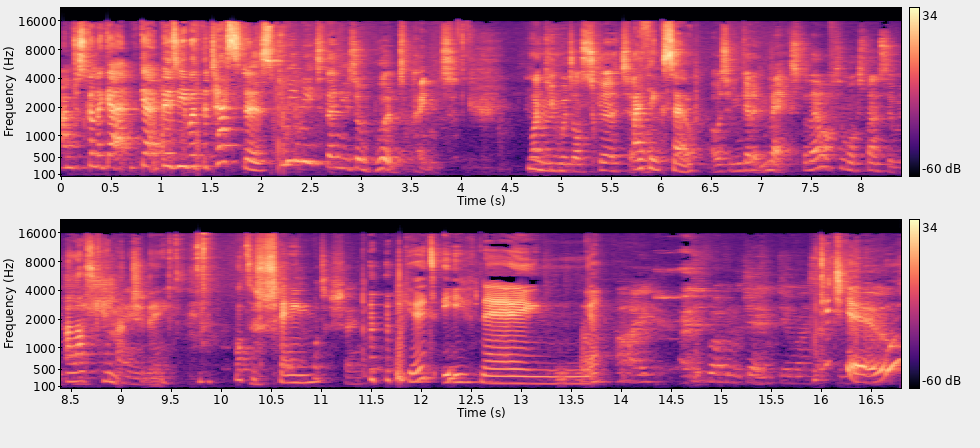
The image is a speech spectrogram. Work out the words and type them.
I'm just gonna get get busy with the testers. Do we need to then use a wood paint? Like you would on skirting? Hmm. I think so. Obviously, we can get it mixed, but they're often more expensive. Which I'll is a ask him shame. actually. What a shame. What a shame. Good evening. Hi, I did work in the gym, do my Did you?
